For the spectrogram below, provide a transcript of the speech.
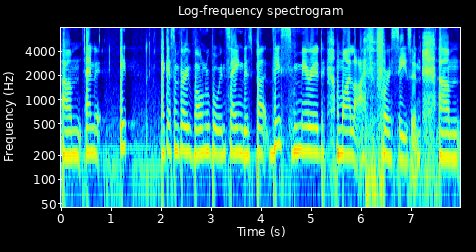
um, and it. I guess I'm very vulnerable in saying this, but this mirrored my life for a season. Um,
